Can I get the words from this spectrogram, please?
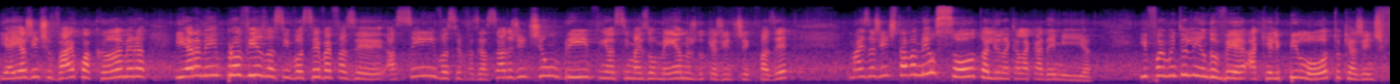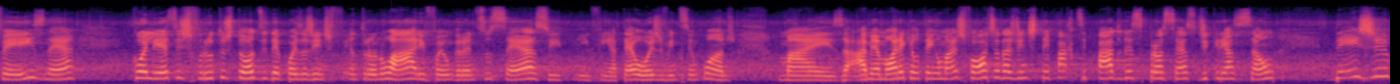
E aí a gente vai com a câmera e era meio improviso, assim, você vai fazer assim, você vai fazer assado. A gente tinha um briefing, assim, mais ou menos, do que a gente tinha que fazer. Mas a gente estava meio solto ali naquela academia. E foi muito lindo ver aquele piloto que a gente fez, né? Colher esses frutos todos e depois a gente entrou no ar e foi um grande sucesso. E, enfim, até hoje, 25 anos. Mas a memória que eu tenho mais forte é da gente ter participado desse processo de criação desde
